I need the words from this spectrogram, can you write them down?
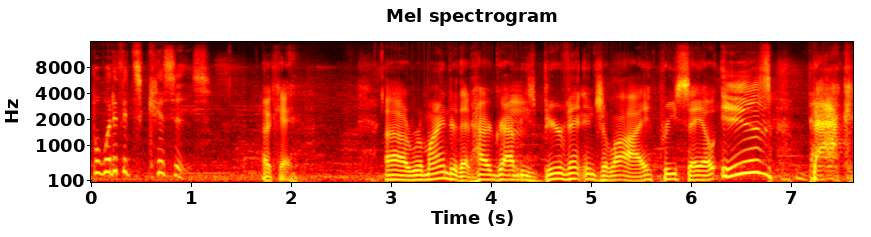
But what if it's kisses? okay. Uh, reminder that higher gravity's beer vent in july pre-sale is back.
